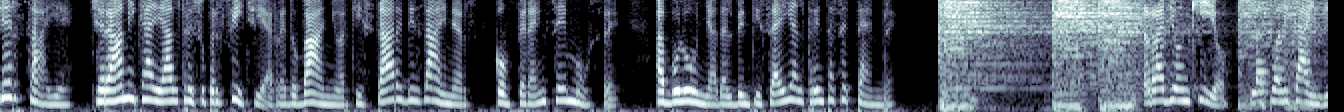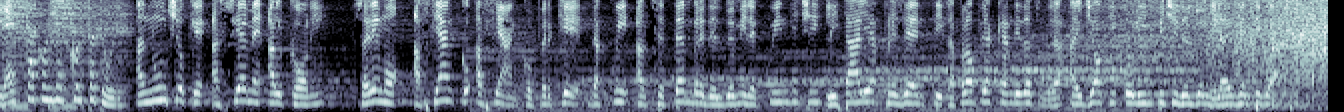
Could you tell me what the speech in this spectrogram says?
Cersaie, ceramica e altre superfici, arredo bagno, archistar e designers, conferenze e mostre. A Bologna dal 26 al 30 settembre. Radio Anch'io, l'attualità in diretta con gli ascoltatori. Annuncio che assieme al CONI saremo a fianco a fianco perché da qui al settembre del 2015 l'Italia presenti la propria candidatura ai Giochi Olimpici del 2024.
